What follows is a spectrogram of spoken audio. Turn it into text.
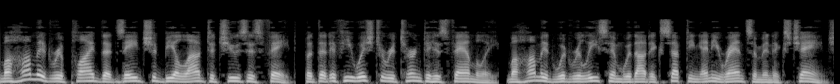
Muhammad replied that Zayd should be allowed to choose his fate, but that if he wished to return to his family, Muhammad would release him without accepting any ransom in exchange.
